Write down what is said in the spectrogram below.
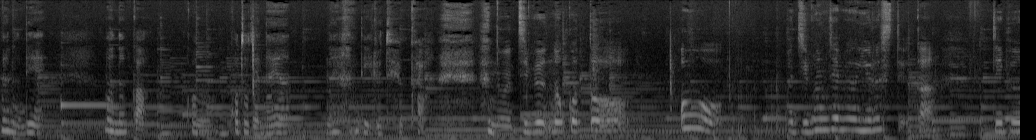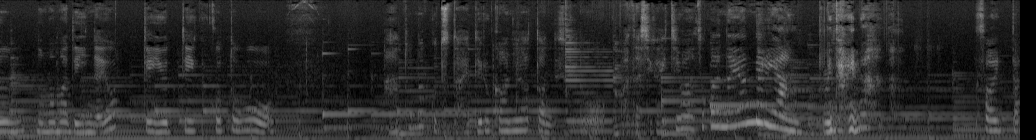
なのでまあなんかこのことで悩んでいるというか あの自分のことをま自分責めを許すというか自分のままでいいんだよって言っていくことをなんとなく伝えてる感じだったんですけど私が一番そこで悩んでるやんみたいな そういった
